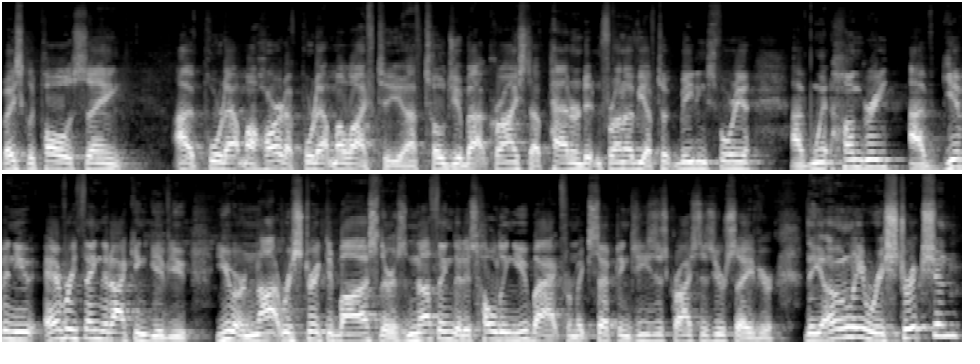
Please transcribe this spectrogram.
Basically, Paul is saying, I have poured out my heart, I've poured out my life to you. I've told you about Christ, I've patterned it in front of you, I've took beatings for you, I've went hungry, I've given you everything that I can give you. You are not restricted by us. There is nothing that is holding you back from accepting Jesus Christ as your Savior. The only restriction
